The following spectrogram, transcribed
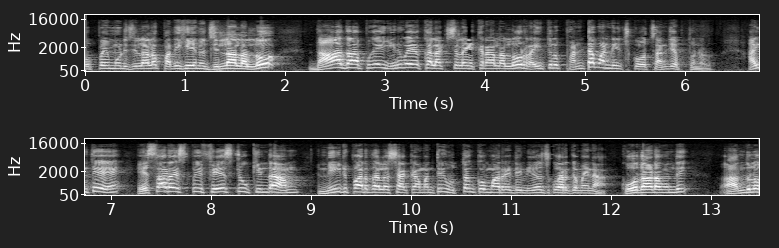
ముప్పై మూడు జిల్లాలో పదిహేను జిల్లాలలో దాదాపుగా ఇరవై ఒక్క లక్షల ఎకరాలలో రైతులు పంట పండించుకోవచ్చు అని చెప్తున్నాడు. అయితే ఎస్ఆర్ఎస్పి ఫేజ్ టూ కింద నీటిపారుదల శాఖ మంత్రి ఉత్తమ్ కుమార్ రెడ్డి నియోజకవర్గమైన కోదాడ ఉంది అందులో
